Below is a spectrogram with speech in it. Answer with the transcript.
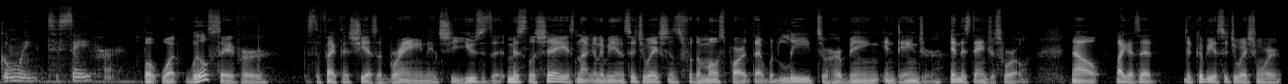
going to save her. But what will save her is the fact that she has a brain and she uses it. Miss Leshai is not going to be in situations for the most part that would lead to her being in danger in this dangerous world. Now, like I said, there could be a situation where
